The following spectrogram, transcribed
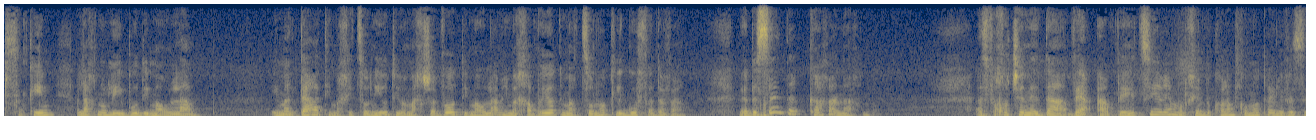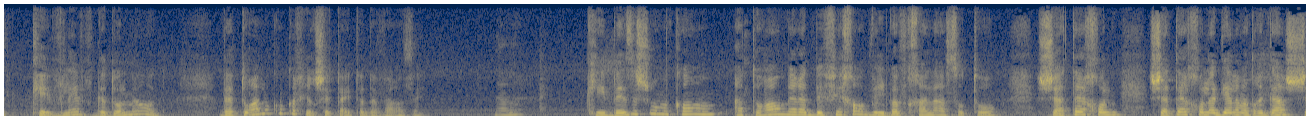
דפוקים, הלכנו לאיבוד עם העולם. עם הדעת, עם החיצוניות, עם המחשבות, עם העולם, עם החוויות, עם הרצונות לגוף הדבר. ובסדר, ככה אנחנו. אז לפחות שנדע, והרבה צעירים הולכים בכל המקומות האלה, וזה כאב לב גדול מאוד. והתורה לא כל כך הרשתה את הדבר הזה. למה? כי באיזשהו מקום התורה אומרת בפיך ובלבבך לעשותו, שאתה יכול, שאתה יכול להגיע למדרגה ש,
